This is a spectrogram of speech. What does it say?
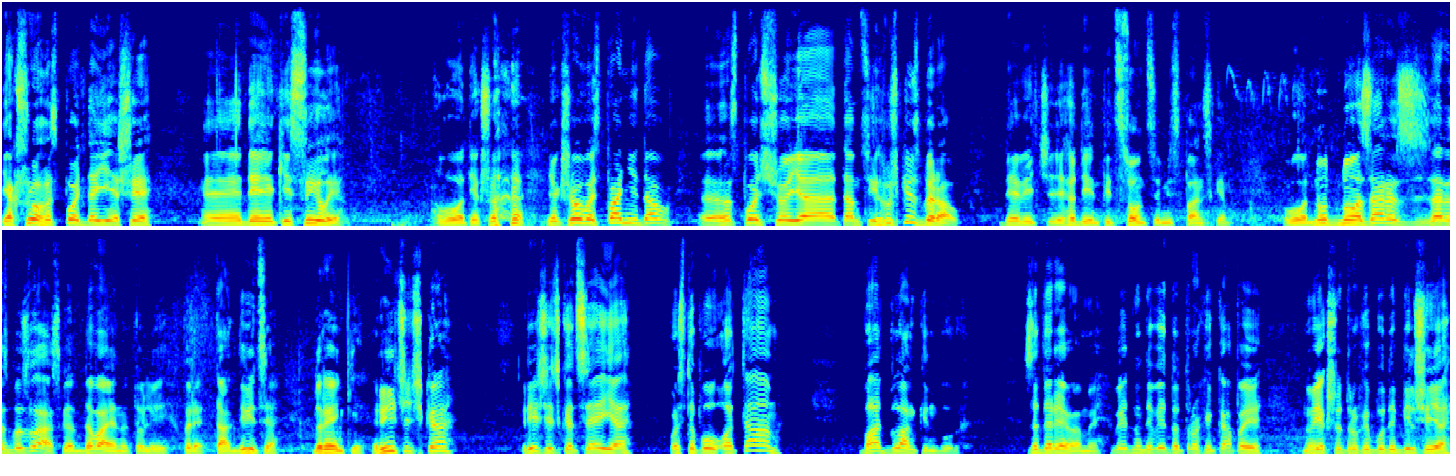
якщо Господь дає ще е, деякі сили, от, якщо, якщо в Іспанії дав е, Господь, що я там ці грушки збирав 9 годин під сонцем іспанським. От, ну, ну а зараз, зараз, будь ласка, давай, Анатолій, вперед. Так, дивіться, доренькі, річечка. Річечка, це я поступив отам, Бад Бланкенбург. За деревами. Видно, не видно, трохи капає. Ну, якщо трохи буде більше, я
